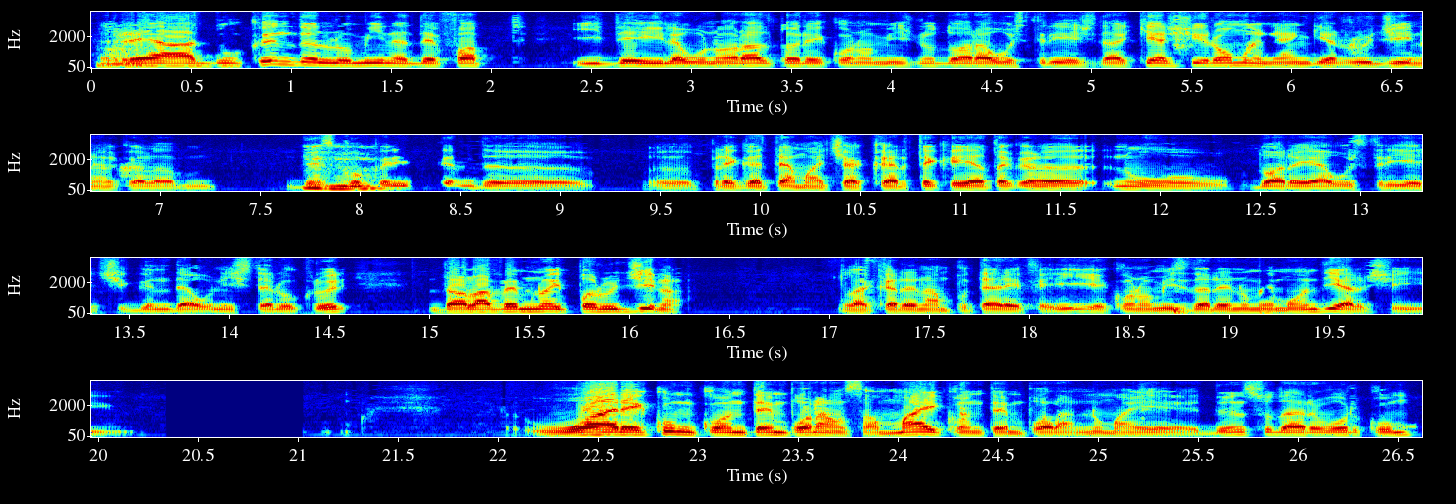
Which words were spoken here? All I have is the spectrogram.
Mm. readucând în lumină, de fapt, ideile unor altor economiști, nu doar austrieci, dar chiar și români, Angel Rugină, că l-am descoperit când uh, uh, pregăteam acea carte, că iată că nu doar ei austrieci gândeau niște lucruri, dar avem noi pe Rugina, la care ne-am putea referi, economist de renume mondial și oarecum contemporan sau mai contemporan, nu mai e dânsul, dar oricum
